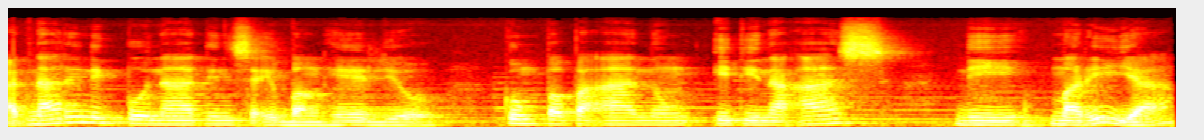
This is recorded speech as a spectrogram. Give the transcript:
At narinig po natin sa Ebanghelyo kung papaanong itinaas ni Maria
